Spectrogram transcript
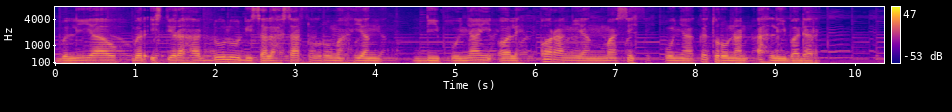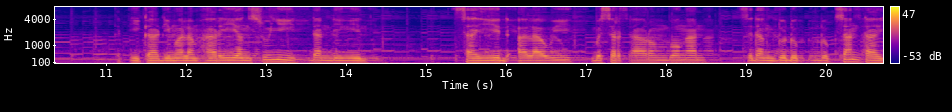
beliau beristirahat dulu di salah satu rumah yang dipunyai oleh orang yang masih punya keturunan ahli badar. Ketika di malam hari yang sunyi dan dingin, Sayyid Alawi beserta rombongan sedang duduk-duduk santai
